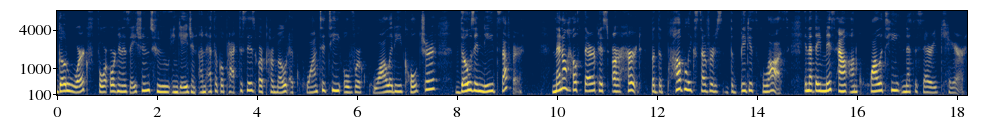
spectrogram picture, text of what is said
go to work for organizations who engage in unethical practices or promote a quantity over quality culture, those in need suffer. Mental health therapists are hurt, but the public suffers the biggest loss in that they miss out on quality necessary care.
